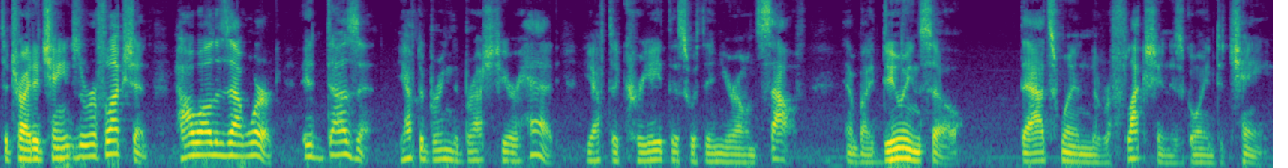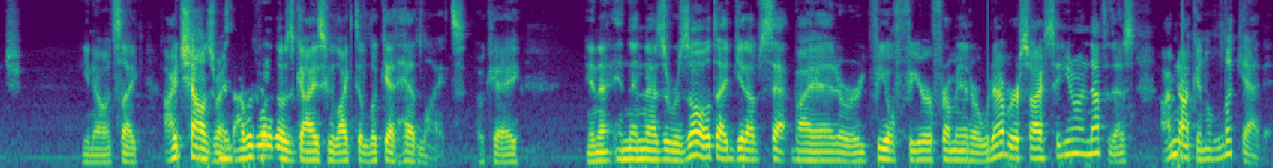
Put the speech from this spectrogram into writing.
to try to change the reflection. How well does that work? It doesn't. You have to bring the brush to your head. You have to create this within your own self. And by doing so, that's when the reflection is going to change. You know, it's like I challenge myself. I was one of those guys who like to look at headlines. Okay. And, uh, and then as a result, I'd get upset by it or feel fear from it or whatever. So I said, you know, enough of this. I'm not going to look at it.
